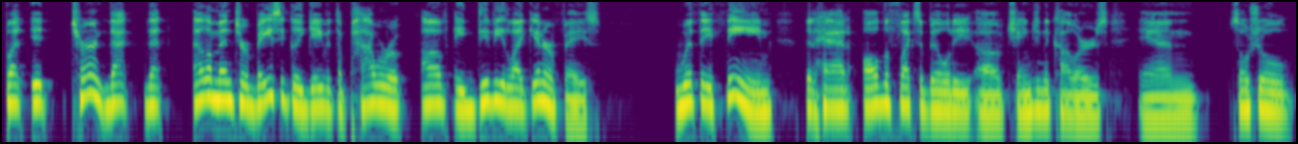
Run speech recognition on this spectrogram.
But it turned that that Elementor basically gave it the power of a Divi like interface with a theme that had all the flexibility of changing the colors and social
